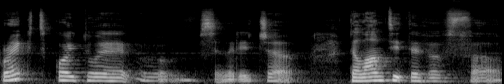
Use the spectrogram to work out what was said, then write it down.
проект, който е, се нарича Талантите в а,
